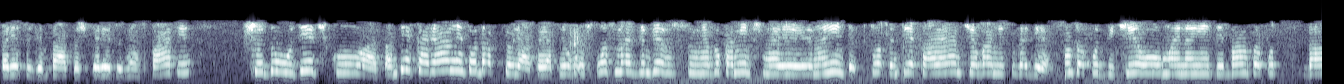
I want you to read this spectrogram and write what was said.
pereții din față și pereții din spate, și 20 cu asta. În fiecare an e tot dat pleacă. Și pot să mai gândesc să ne aduc aminte și mai înainte. Tot în fiecare an ceva ne se vede. Am făcut biceu mai înainte, am făcut, dar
